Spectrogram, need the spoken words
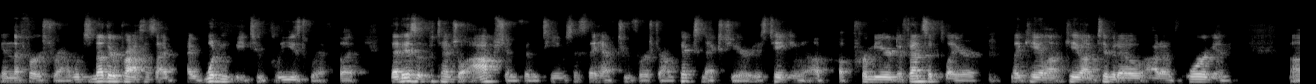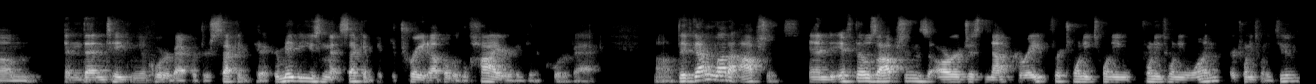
in the first round, which is another process I, I wouldn't be too pleased with, but that is a potential option for the team since they have two first round picks next year is taking a, a premier defensive player like Kayvon, Thibodeaux out of Oregon. Um, and then taking a quarterback with their second pick, or maybe using that second pick to trade up a little higher to get a quarterback. Uh, they've got a lot of options. And if those options are just not great for 2020, 2021 or 2022,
